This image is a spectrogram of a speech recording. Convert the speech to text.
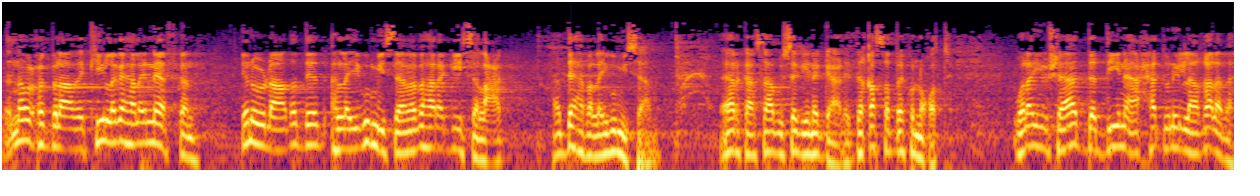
deedna wuxuu bilaabay kii laga helay neefkan? Inuu idhaahdo dee halaygu miisaamaba haragiisa lacag. Dahaba laygu miisaamo. Eerkaasaabuu isagiina gaadhay. Dee qasab bay ku noqotay walan yushaada diina axadun ilaa halaba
